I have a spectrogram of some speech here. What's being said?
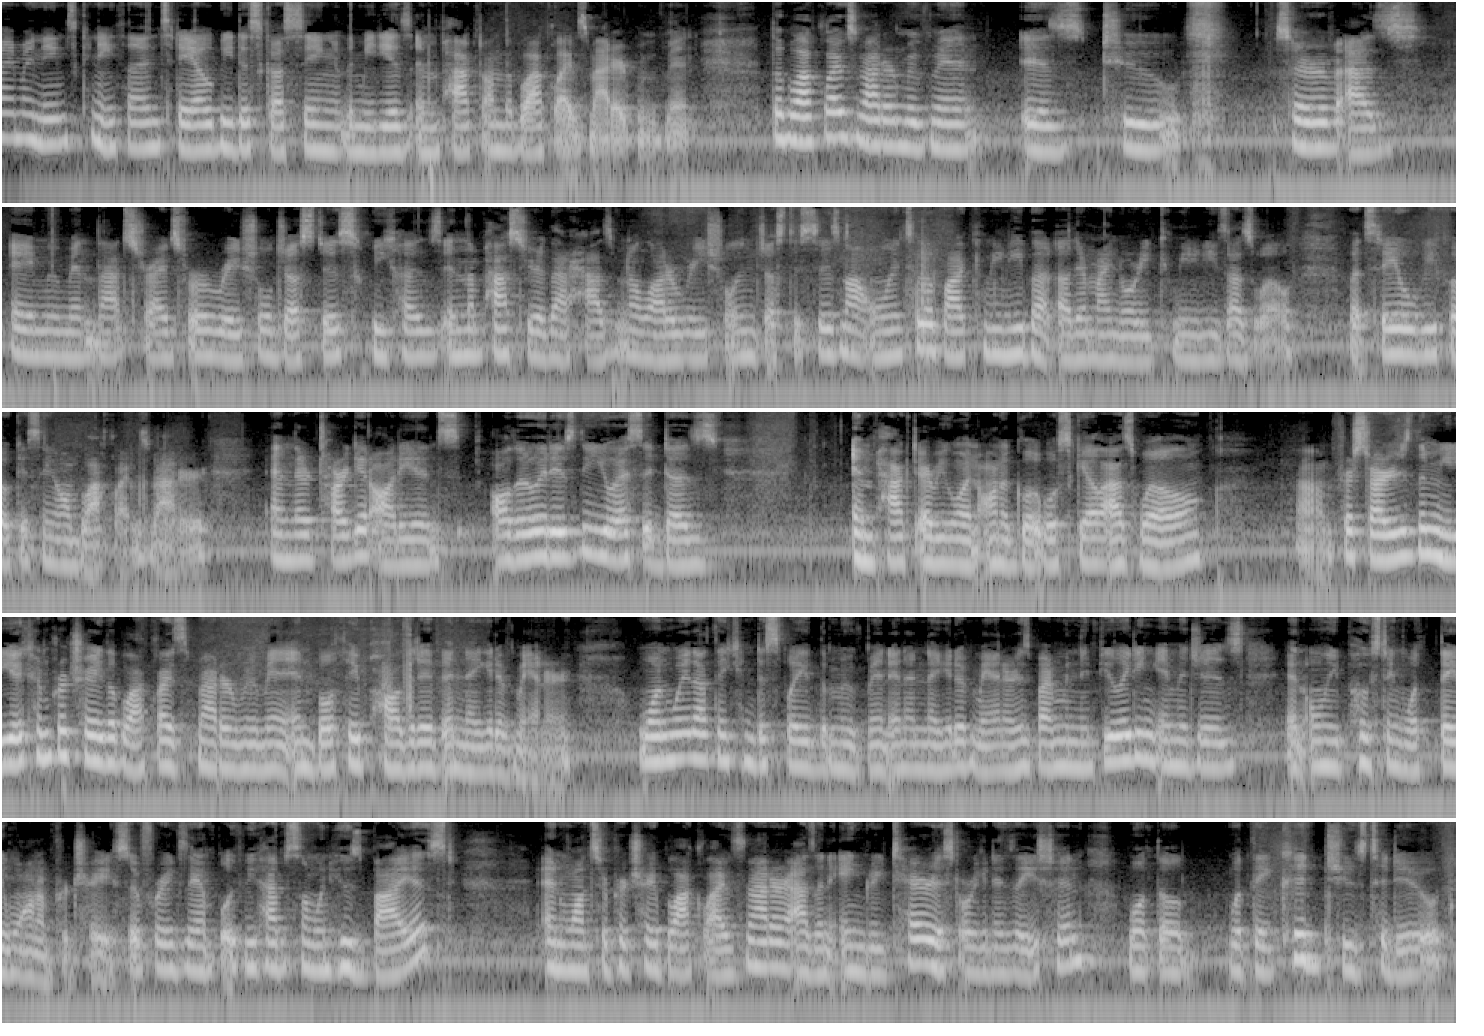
Hi, my name's Kanitha, and today I'll be discussing the media's impact on the Black Lives Matter movement. The Black Lives Matter movement is to serve as a movement that strives for racial justice because in the past year there has been a lot of racial injustices not only to the black community but other minority communities as well. But today we'll be focusing on black lives matter and their target audience. Although it is the us it does impact everyone on a global scale as well um, for starters, the media can portray the Black Lives Matter movement in both a positive and negative manner. One way that they can display the movement in a negative manner is by manipulating images and only posting what they want to portray. So, for example, if you have someone who's biased and wants to portray Black Lives Matter as an angry terrorist organization, what they what they could choose to do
